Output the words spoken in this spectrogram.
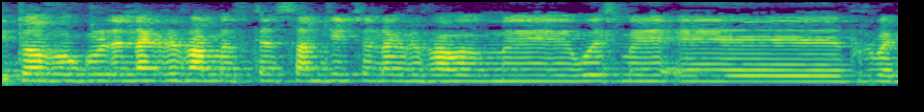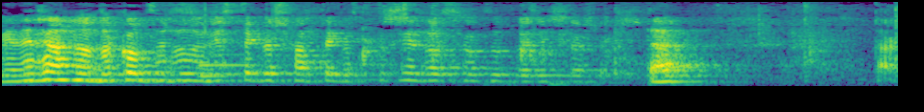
Y, to w ogóle nagrywamy w ten sam dzień, co nagrywałyśmy yy, próbę generalną do koncertu 24 stycznia 2026. Tak, Tak.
